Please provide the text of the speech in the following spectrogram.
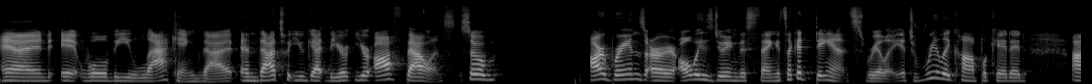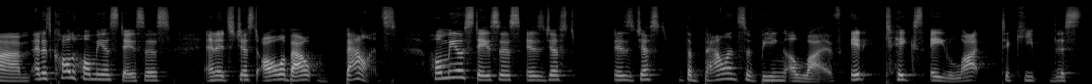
and it will be lacking that and that's what you get you're, you're off balance so our brains are always doing this thing. It's like a dance, really. It's really complicated. Um, and it's called homeostasis, and it's just all about balance. Homeostasis is just is just the balance of being alive. It takes a lot to keep this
